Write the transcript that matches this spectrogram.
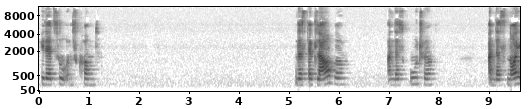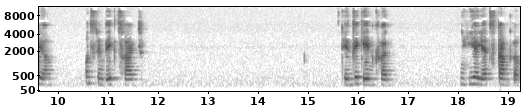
wieder zu uns kommt. Und dass der Glaube an das Gute, an das Neue uns den Weg zeigt. Den wir gehen können. Hier jetzt danke.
